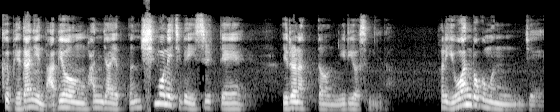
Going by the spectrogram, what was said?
그 베다니 나병 환자였던 시몬의 집에 있을 때 일어났던 일이었습니다. 요한복음은 이제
